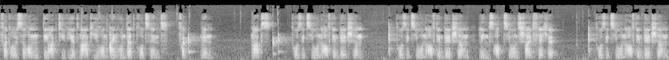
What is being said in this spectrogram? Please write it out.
Vergrößerung, deaktiviert Markierung 100%. Ver Min. Max. Position auf dem Bildschirm. Position auf dem Bildschirm, links Optionsschaltfläche. Position auf dem Bildschirm,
